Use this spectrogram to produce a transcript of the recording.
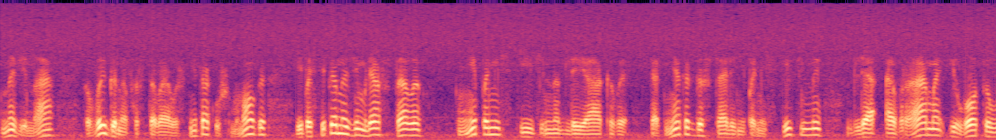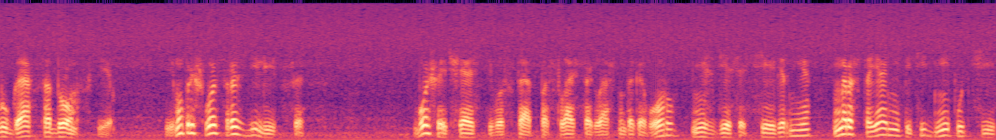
на вина, выгонов оставалось не так уж много, и постепенно земля стала непоместительна для Иакова, как некогда стали непоместительны для Авраама и Лота луга Содомские. Ему пришлось разделиться. Большая часть его стад послась согласно договору, не здесь, а севернее, на расстоянии пяти дней пути,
